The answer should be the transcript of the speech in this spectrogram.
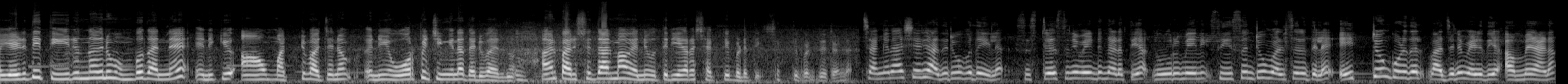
എഴുതി തീരുന്നതിന് മുമ്പ് തന്നെ എനിക്ക് ആ മറ്റു വചനം എന്നെ ഓർപ്പിച്ചിങ്ങനെ തരുമായിരുന്നു. അങ്ങനെ പരിശുദ്ധാത്മാവ് എന്നെ ഒത്തിരിയേറെ ശക്തിപ്പെടുത്തി. ശക്തിപ്പെടുത്തിയിട്ടുണ്ട്. ചങ്ങനാശ്ശേരി അതിരൂപതയിൽ സിസ്റ്റേഴ്സിന് വേണ്ടി നടത്തിയ നൂറുമേനി സീസൺ ടു മത്സരത്തിലെ ഏറ്റവും കൂടുതൽ വചനം എഴുതിയ അമ്മയാണ്.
